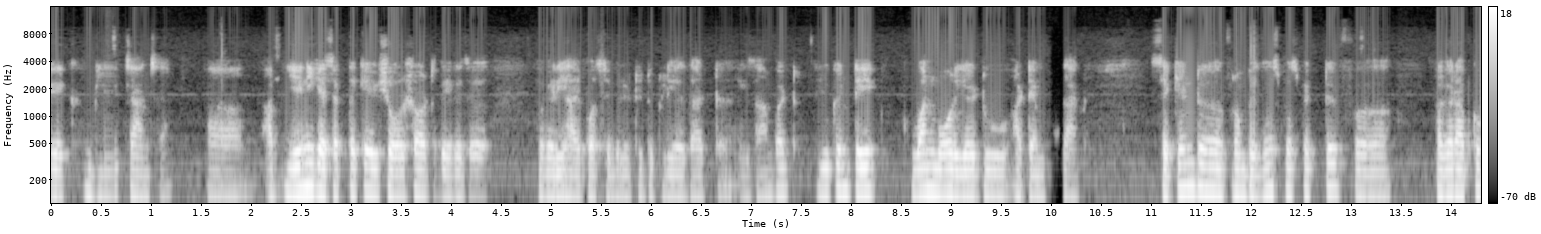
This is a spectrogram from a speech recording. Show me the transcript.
एक ब्लीक चांस है। आप ये नहीं कह सकते कि sure shot there is possibility to clear that uh, exam but you can take one more year to attempt that. Second uh, from business perspective uh, अगर आपको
